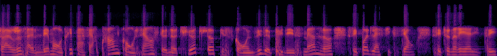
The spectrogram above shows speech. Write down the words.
sert juste à démontrer, pas à faire prendre conscience que notre lutte là, puis ce qu'on dit depuis des semaines là, c'est pas de la fiction, c'est une réalité.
